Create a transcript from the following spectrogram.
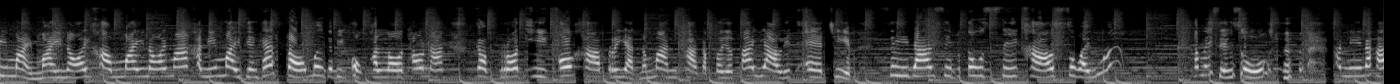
ีใหม่ไม่น้อยค่ะ ไม่น้อยมากคันนี้ใหม่เพียงแค่ 20,000กับอีก6,000 โลเท่านั้น กับรถ e c o คาประหยัดน้ำมันค่ะ กับ Toyota Yaris a t i v ซีดานสีประตูสีขาวสวยมากทำไมเสียงสูง คันนี้นะคะ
